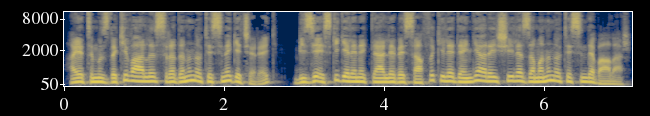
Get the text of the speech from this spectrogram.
Hayatımızdaki varlığı sıradanın ötesine geçerek, bizi eski geleneklerle ve saflık ile denge arayışıyla zamanın ötesinde bağlar.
